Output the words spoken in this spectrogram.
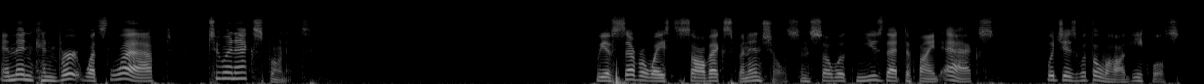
and then convert what's left to an exponent. We have several ways to solve exponentials, and so we can use that to find x, which is what the log equals.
